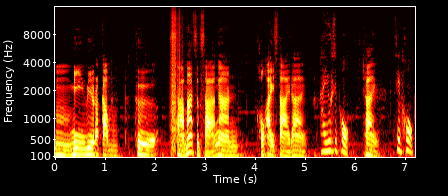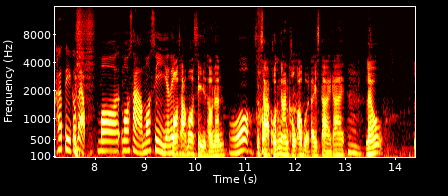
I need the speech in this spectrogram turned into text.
อืมมีวีรกรรมคือสามารถศึกษางานของไอน์สไตน์ได้ อายุ 16 ใช่ 16 ถ้าตีก็แบบมมสามมสี่อะไรอมย่างเงี้ยสามมสี่แถวนั้นโอ้ศึกษาผลงานของอัลเบิร์ตไอน์สไตน์ได้อืมแล้วห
